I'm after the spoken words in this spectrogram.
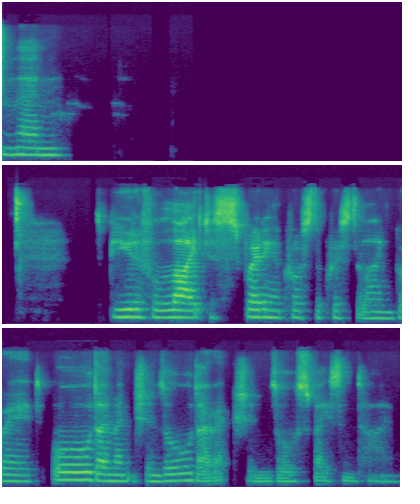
And then beautiful light just spreading across the crystalline grid, all dimensions, all directions, all space and time.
